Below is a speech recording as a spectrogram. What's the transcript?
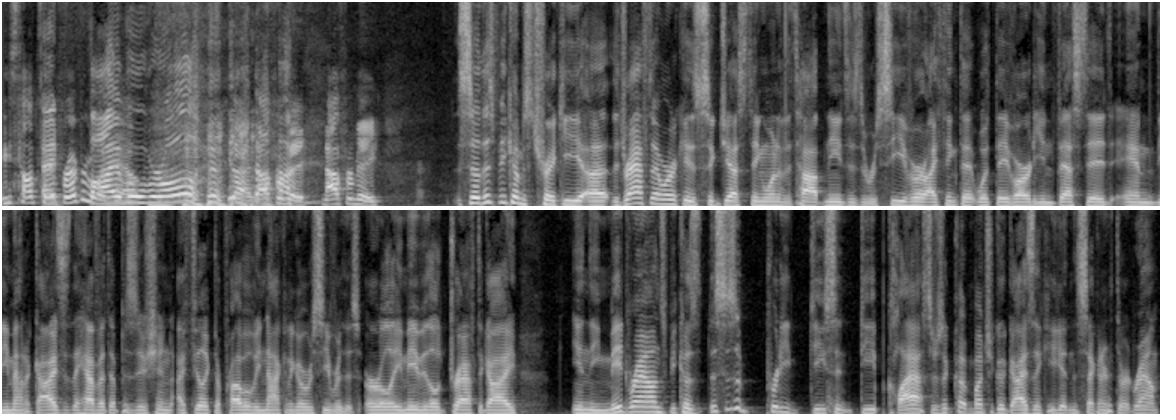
he's top ten At for everyone. Five now. overall. yeah, not for me. Not for me. So this becomes tricky. Uh, the draft network is suggesting one of the top needs is the receiver. I think that what they've already invested and the amount of guys that they have at that position, I feel like they're probably not going to go receiver this early. Maybe they'll draft a guy in the mid rounds because this is a pretty decent deep class. There's a bunch of good guys they could get in the second or third round.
